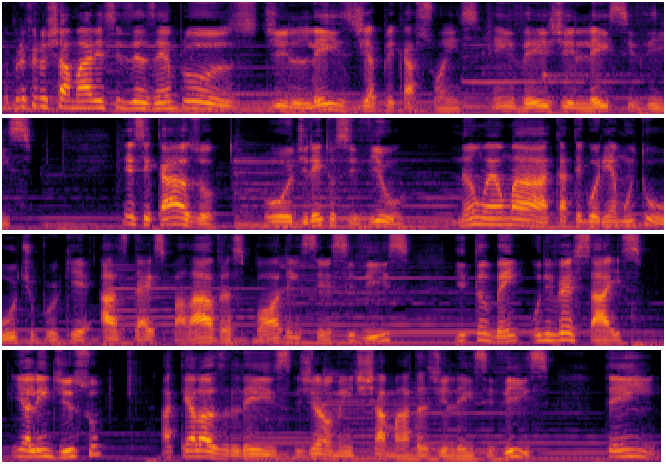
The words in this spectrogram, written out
Eu prefiro chamar esses exemplos de leis de aplicações em vez de leis civis. Nesse caso, o direito civil não é uma categoria muito útil porque as dez palavras podem ser civis e também universais. E além disso, aquelas leis geralmente chamadas de leis civis têm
